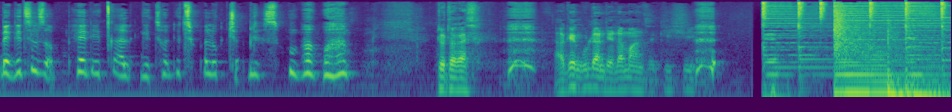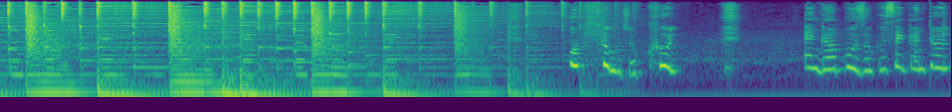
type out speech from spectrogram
Bengithi lizophela icala ngithola ithuba lokujabulisa uma wami. ndodakazi ake ngulandela amanzi ekhishini. Ubuhlungu nje obukhulu. Engabuza nkosenkantolo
